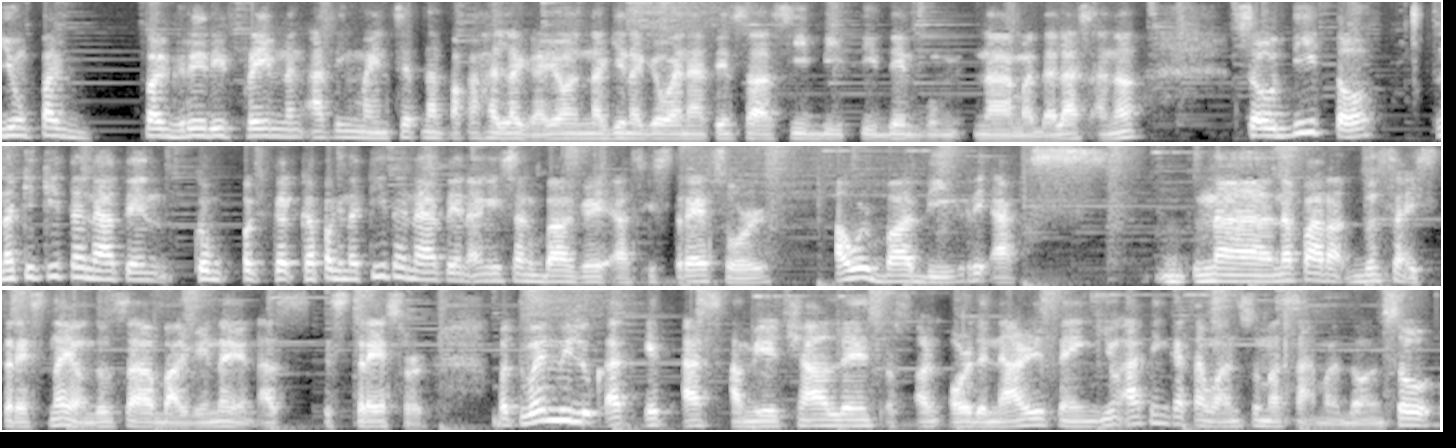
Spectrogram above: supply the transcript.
yung pag pagre-reframe ng ating mindset napakahalaga yon na ginagawa natin sa CBT din na madalas ano. So dito, nakikita natin kung kapag nakita natin ang isang bagay as stressor, our body reacts na, na para doon sa stress na yon, doon sa bagay na yon as stressor. But when we look at it as a mere challenge or an ordinary thing, yung ating katawan sumasama doon. So,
